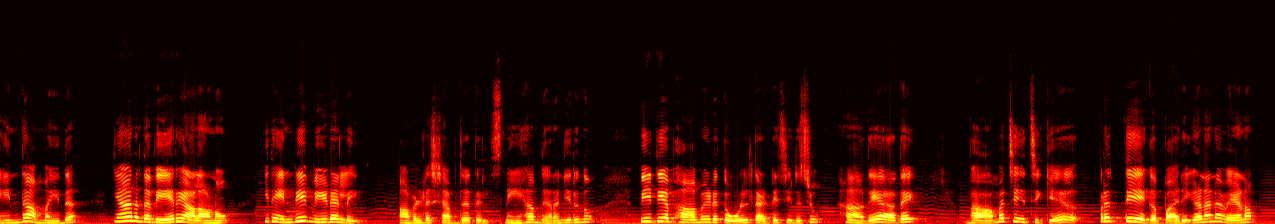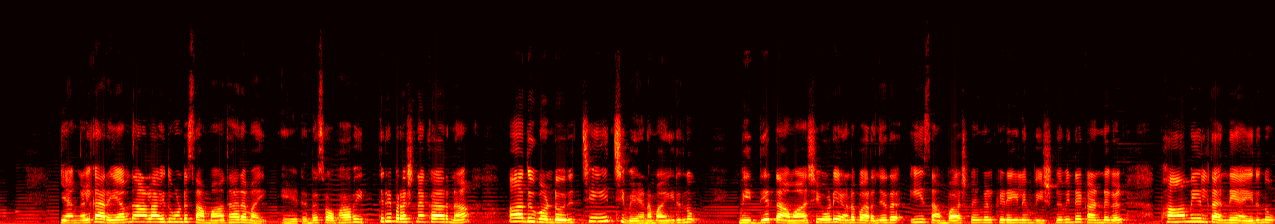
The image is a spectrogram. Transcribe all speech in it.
എന്താ അമ്മ ഇത്? ഞാനെന്താ വേറെ ആളാണോ? ഇത് എന്റെ വീടല്ലേ? അവളുടെ ശബ്ദത്തിൽ സ്നേഹം നിറഞ്ഞിരുന്നു. വിദ്യ ഭാമയുടെ തോളിൽ തട്ടി ചിരിച്ചു അതെ അതെ. ഭാമ ചേച്ചിക്ക് പ്രത്യേക പരിഗണന വേണം. ഞങ്ങൾക്കറിയാവുന്ന ആളായതുകൊണ്ട് സമാധാനമായി. ഏട്ടന്റെ സ്വഭാവം ഇത്തിരി പ്രശ്നക്കാരനാ. അതുകൊണ്ട് ഒരു ചേച്ചി വേണമായിരുന്നു. വിദ്യ തമാശയോടെയാണ് പറഞ്ഞത്. ഈ സംഭാഷണങ്ങൾക്കിടയിലും വിഷ്ണുവിന്റെ കണ്ണുകൾ ഭാമയിൽ തന്നെയായിരുന്നു.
